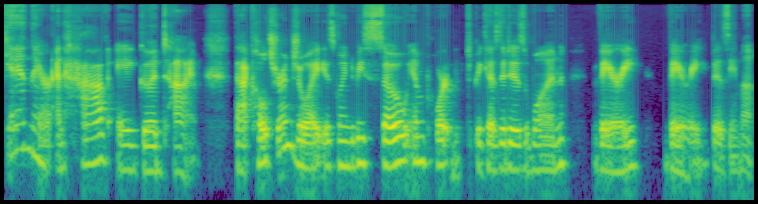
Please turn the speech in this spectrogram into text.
Get in there and have a good time. That culture and joy is going to be so important because it is one very, very busy month.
